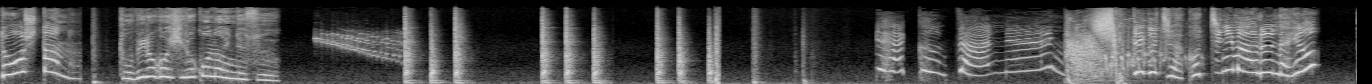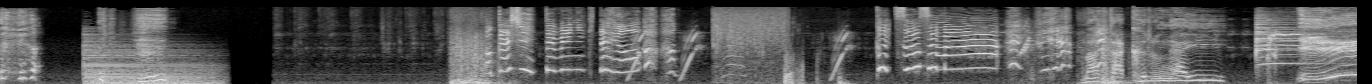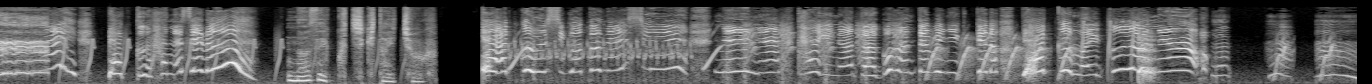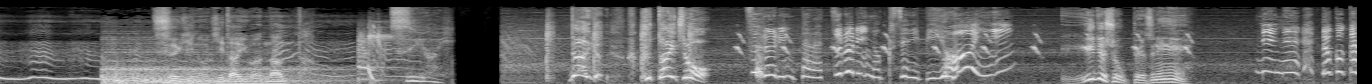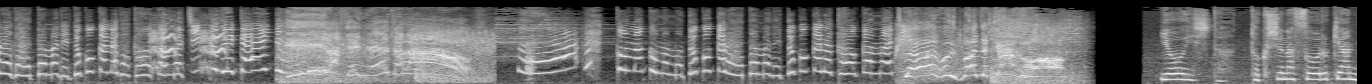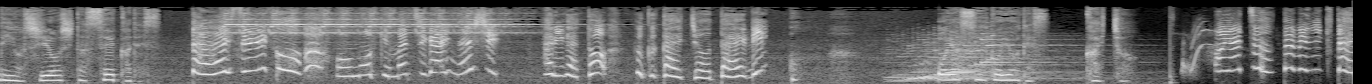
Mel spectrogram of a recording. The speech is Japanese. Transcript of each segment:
どうしたの？扉が開かないんです。出口はこっちにもあるんだよ。お菓子食べに来たよ。ごちそうさまた来るがいいまビャック話せる。なぜ朽木隊長がビャック仕事熱心ねえねえ会議の後はご飯食べに行くけど。ビャックも行くよね。次の議題は何だ？強い。だ副隊長つるりんたらつるりんのくせに美容院いいでしょ別に。ねえねえどこからが頭でどこからが顔かマジックで書いていいわけねえだろえー、コマコマもどこから頭でどこから顔かマジあおい待てか用意した特殊なソウルキャンディーを使用した成果です大成功大儲け間違いなしありがとう副会長代理お安いご用です会長おやつ食べに来たよ。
